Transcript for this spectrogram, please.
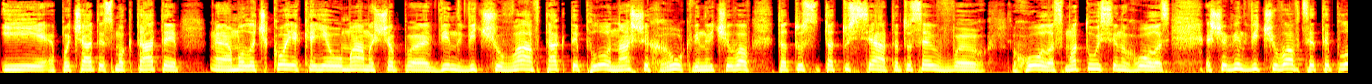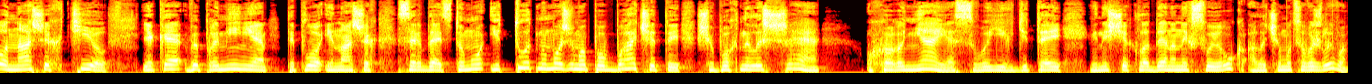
і почати смоктати молочко, яке є у мами, щоб він відчував так тепло наших рук. Він відчував татус, татуся, татусев голос, матусін голос, щоб він відчував це тепло наших тіл, яке випромінює тепло і наших сердець. Тому і тут ми можемо побачити, що Бог не лише охороняє своїх дітей, він іще кладе на них свою руку. Але чому це важливо?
